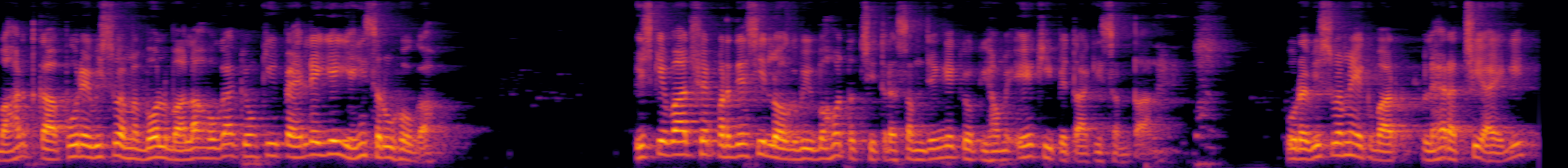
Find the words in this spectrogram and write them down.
भारत का पूरे विश्व में बोलबाला होगा क्योंकि पहले ये यहीं शुरू होगा। इसके बाद फिर परदेसी लोग भी बहुत अच्छी तरह समझेंगे क्योंकि हम एक ही पिता की संतान हैं। पूरे विश्व में एक बार लहर अच्छी आएगी।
